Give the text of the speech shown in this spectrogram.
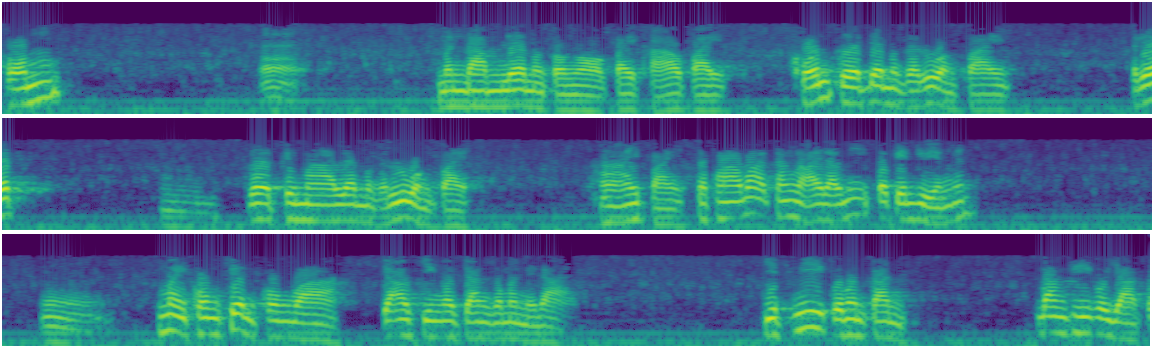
ผมอ่ามันดำแล้วมันก็งอกไปขาวไป ขนเกิดได้มันก็ร่วงไป เร็บเกิดขึ้นมาแล้วมันก็ร่วงไป หายไป สภาวะทั้งหลายเหล่านี้ก็เป็นอยู่อย่างนั้นไม่คงเส้นคงวา จะเอาจริงเอาจังกับมันไม่ได้ จิตนี้ก็เหมือนกัน บางทีก็อยากไป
